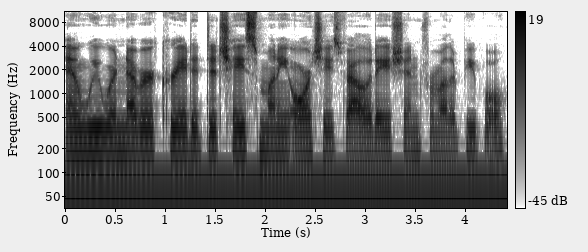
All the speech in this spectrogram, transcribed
and we were never created to chase money or chase validation from other people.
